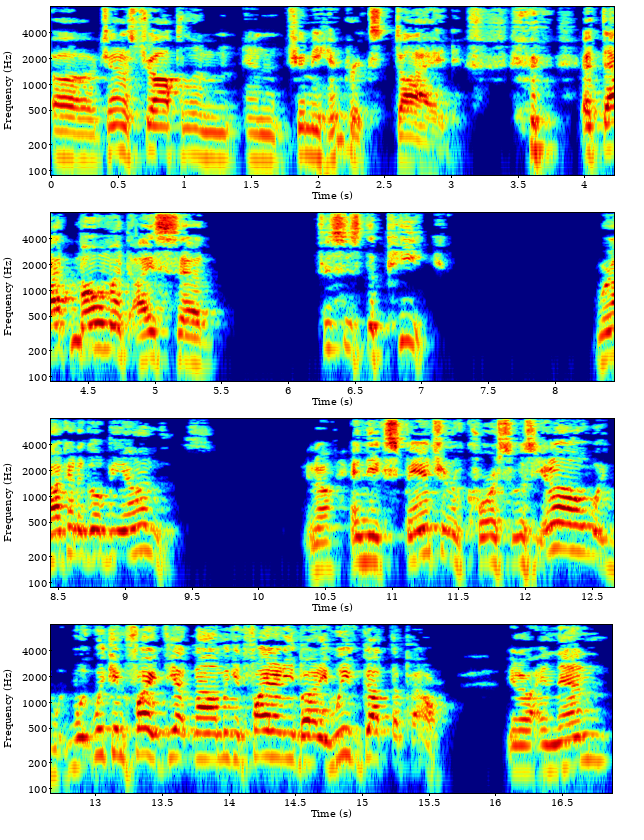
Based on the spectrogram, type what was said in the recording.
uh, Janis Joplin and Jimi Hendrix died. At that moment, I said, this is the peak. We're not going to go beyond this. You know, and the expansion, of course, was, you know, we, we, can fight Vietnam. We can fight anybody. We've got the power. You know, and then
